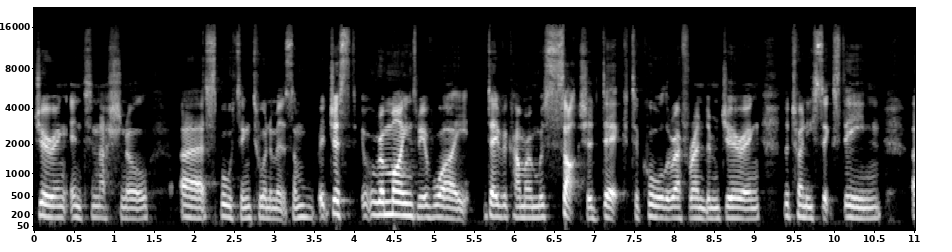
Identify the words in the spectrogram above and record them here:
during international uh, sporting tournaments. And it just it reminds me of why David Cameron was such a dick to call the referendum during the 2016 uh,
